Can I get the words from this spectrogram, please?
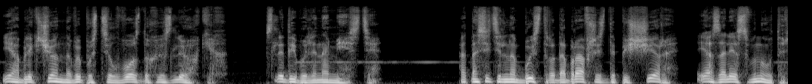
Я облегченно выпустил воздух из легких. Следы были на месте. Относительно быстро добравшись до пещеры, я залез внутрь,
